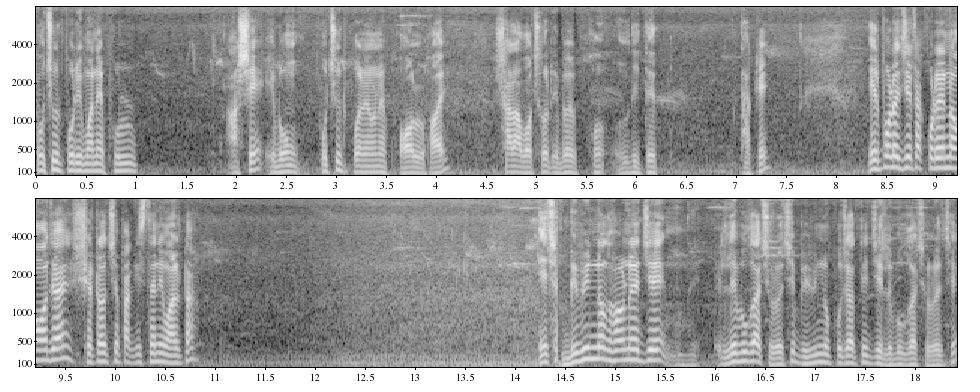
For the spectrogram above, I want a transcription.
প্রচুর পরিমাণে ফুল আসে এবং প্রচুর পরিমাণে ফল হয়। সারা বছর এভাবে ফল দিতে থাকে। এরপরে যেটা করে নেওয়া যায় সেটা হচ্ছে পাকিস্তানি মালটা। এছাড়া বিভিন্ন ধরনের যে লেবু গাছ রয়েছে, বিভিন্ন প্রজাতির যে লেবু গাছ রয়েছে,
